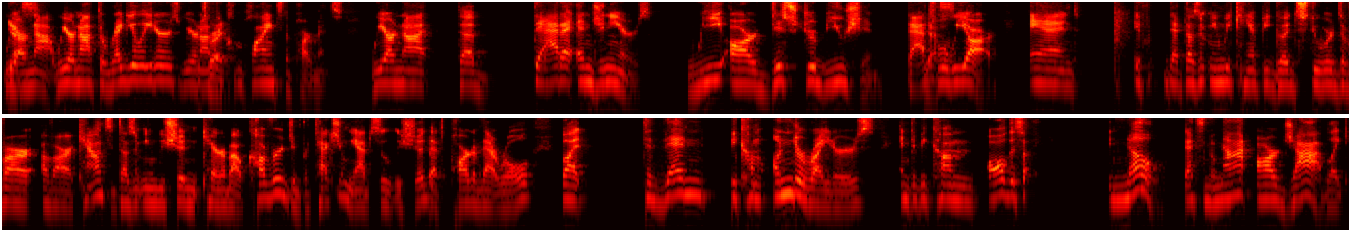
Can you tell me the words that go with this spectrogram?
We Yes. are not. We are not the regulators. We are That's not right. the compliance departments. We are not the data engineers. We are distribution. That's what we are. And if that doesn't mean we can't be good stewards of our of our accounts, it doesn't mean we shouldn't care about coverage and protection. We absolutely should. That's part of that role. But to then become underwriters and to become all this no, that's not our job. Like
